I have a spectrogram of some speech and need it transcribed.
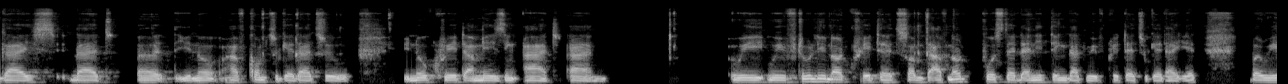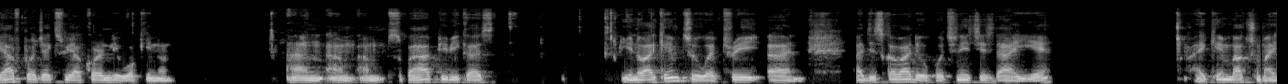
guys that uh, you know have come together to you know create amazing art. And we we've truly not created something i've not posted anything that we've created together yet but we have projects we are currently working on. And i'm, I'm super happy because you know i came to web3 and i discovered the opportunities that are here i came back to my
